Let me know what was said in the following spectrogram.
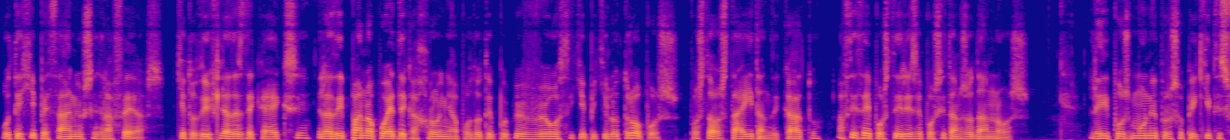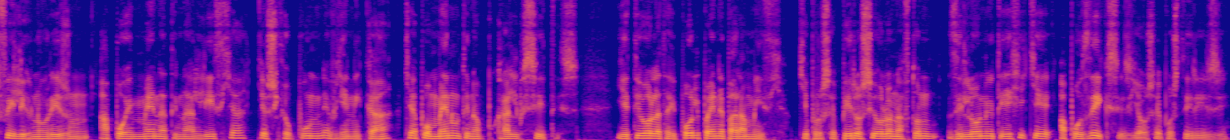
ότι έχει πεθάνει ο συγγραφέας. Και το 2016, δηλαδή πάνω από 11 χρόνια από τότε που επιβεβαιώθηκε τρόπο πως τα οστά ήταν δικά του, αυτή θα υποστήριζε πως ήταν ζωντανός. Λέει πως μόνο οι προσωπικοί της φίλοι γνωρίζουν από εμένα την αλήθεια και σιωπούν ευγενικά και απομένουν την αποκάλυψή της. Γιατί όλα τα υπόλοιπα είναι παραμύθια και προς επίρρωση όλων αυτών δηλώνει ότι έχει και αποδείξεις για όσα υποστηρίζει.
